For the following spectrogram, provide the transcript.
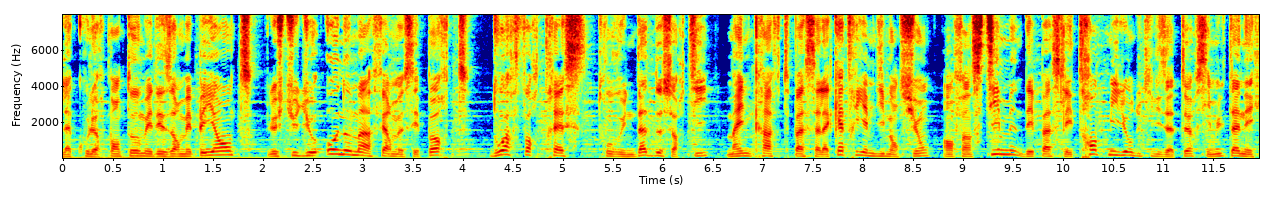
la couleur Pantome est désormais payante, le studio Onoma ferme ses portes, Dwarf Fortress trouve une date de sortie, Minecraft passe à la quatrième dimension, enfin Steam dépasse les 30 millions d'utilisateurs simultanés.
